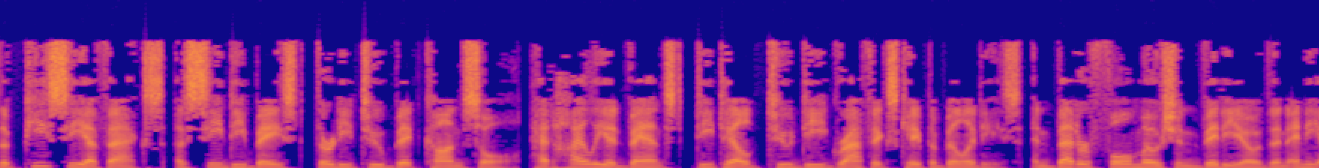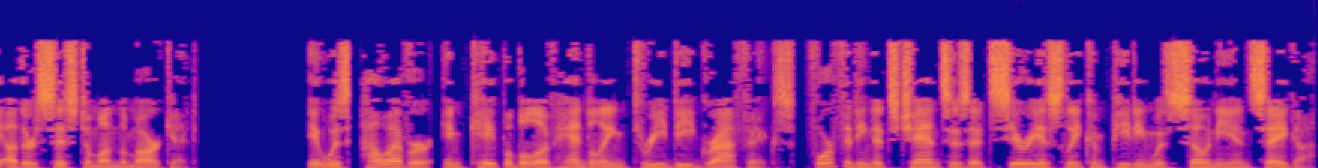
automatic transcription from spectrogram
The PCFX, a CD-based, 32-bit console, had highly advanced, detailed 2D graphics capabilities, and better full-motion video than any other system on the market. It was, however, incapable of handling 3D graphics, forfeiting its chances at seriously competing with Sony and Sega.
